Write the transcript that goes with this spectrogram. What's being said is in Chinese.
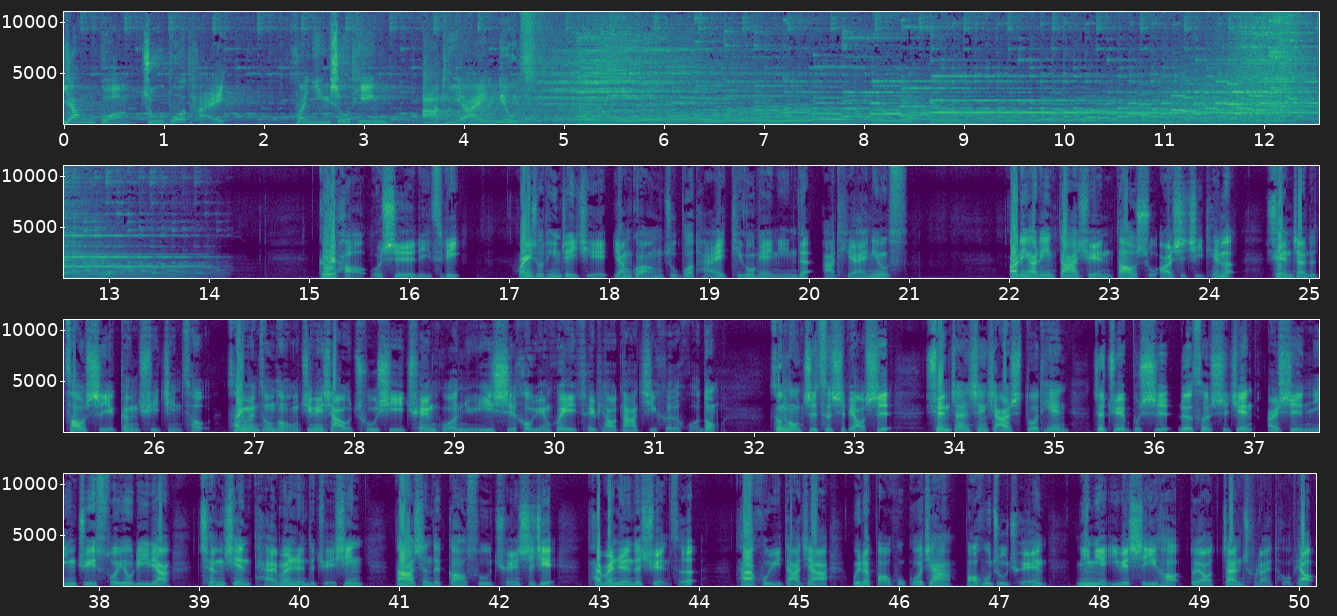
央广主播台，欢迎收听 RTI News。各位好，我是李自立，欢迎收听这一节央广主播台提供给您的 RTI News。二零二零大选倒数二十几天了，选战的造势也更趋紧凑。蔡英文总统今天下午出席全国女医师后援会催票大集合的活动。总统致辞时表示，选战剩下二十多天，这绝不是乐色时间，而是凝聚所有力量，呈现台湾人的决心，大声的告诉全世界台湾人的选择。他呼吁大家为了保护国家、保护主权，明年一月十一号都要站出来投票。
